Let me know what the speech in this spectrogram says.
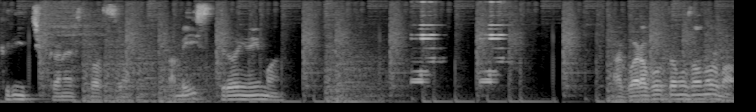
crítica, né, a situação. Tá meio estranho, hein, mano. Agora voltamos ao normal.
